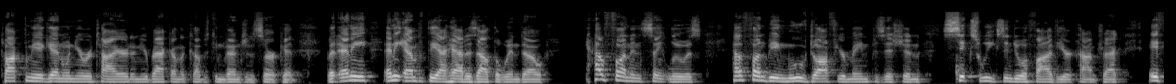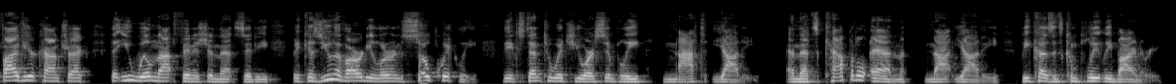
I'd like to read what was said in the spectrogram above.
Talk to me again when you're retired and you're back on the Cubs convention circuit. But any any empathy I had is out the window. Have fun in St. Louis. Have fun being moved off your main position six weeks into a five year contract, a five year contract that you will not finish in that city because you have already learned so quickly the extent to which you are simply not Yadi and that's capital N, not Yadi, because it's completely binary.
